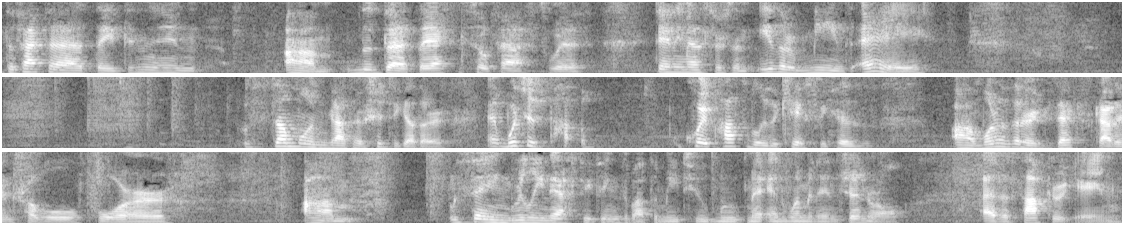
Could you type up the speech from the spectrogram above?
the fact that they didn't um that they acted so fast with Danny Masterson either means a someone got their shit together and which is po- quite possibly the case because um, one of their execs got in trouble for um, saying really nasty things about the Me Too movement and women in general at a soccer game.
